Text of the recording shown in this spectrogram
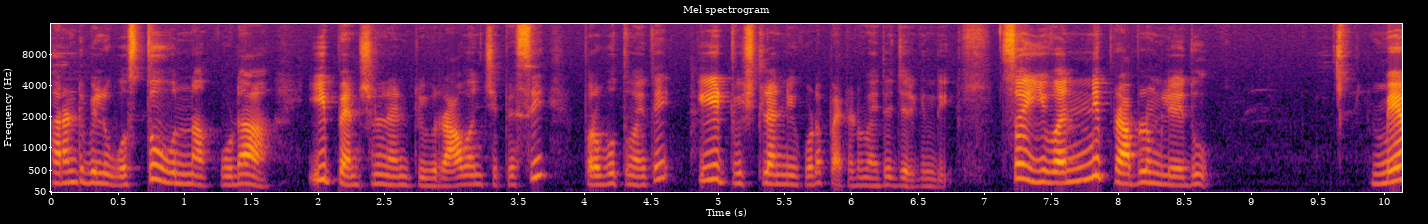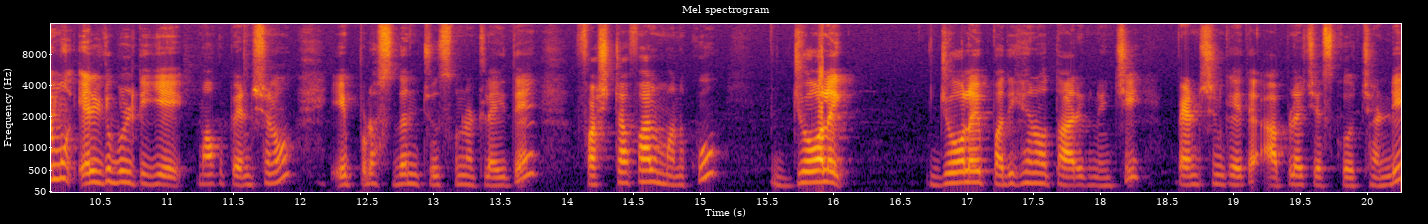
కరెంటు బిల్లు వస్తూ ఉన్నా కూడా ఈ పెన్షన్లు అనేటివి రావని చెప్పేసి ప్రభుత్వం అయితే ఈ ట్విస్ట్లన్నీ కూడా పెట్టడం అయితే జరిగింది. సో ఇవన్నీ ప్రాబ్లం లేదు. మేము ఎలిజిబిలిటీయే మాకు పెన్షను ఎప్పుడు వస్తుందని చూసుకున్నట్లయితే ఫస్ట్ ఆఫ్ ఆల్ మనకు జూలై జూలై పదిహేనో తారీఖు నుంచి పెన్షన్కి అయితే అప్లై చేసుకోవచ్చండి.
